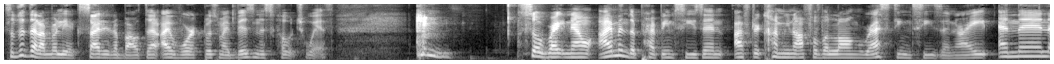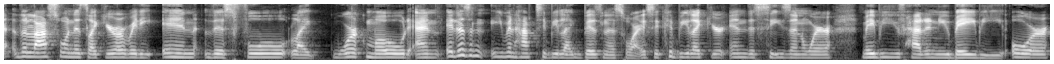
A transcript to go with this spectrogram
something that I'm really excited about that I've worked with my business coach with. so right now I'm in the prepping season after coming off of a long resting season, right? And then the last one is like you're already in this full like work mode and it doesn't even have to be like business wise. It could be like you're in the season where maybe you've had a new baby or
